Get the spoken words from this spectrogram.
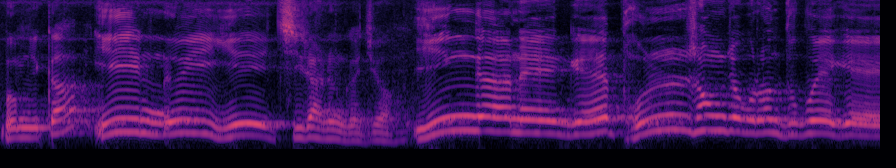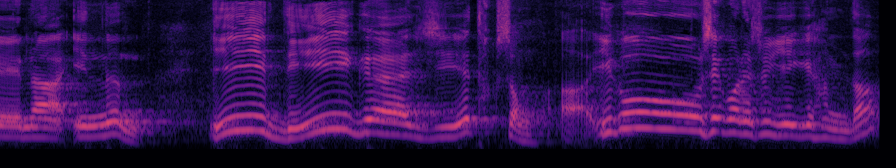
뭡니까? 인의 예지라는 거죠. 인간에게 본성적으로 누구에게나 있는 이 네 가지의 특성, 아, 이것에 관해서 얘기합니다.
